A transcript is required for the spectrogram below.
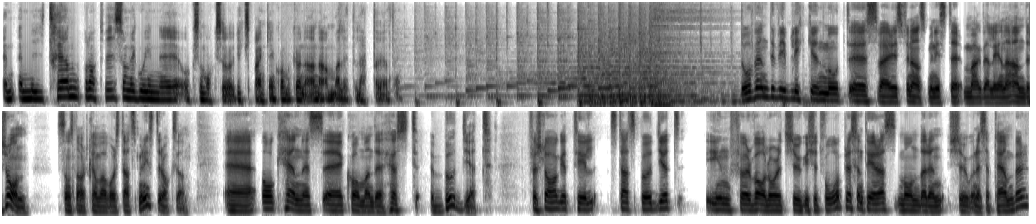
en, en, ny trend på något vis som vi går in i och som också Riksbanken kommer kunna anamma lite lättare helt enkelt. Då vänder vi blicken mot eh, Sveriges finansminister Magdalena Andersson som snart kan vara vår statsminister också eh, och hennes eh, kommande höstbudget. Förslaget till statsbudget inför valåret 2022 presenteras måndag den 20 september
